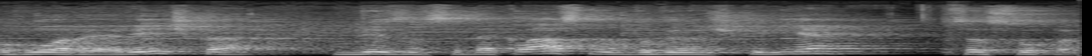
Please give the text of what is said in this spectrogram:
гори, річка. Бізнес іде класно, будиночки є, все супер.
